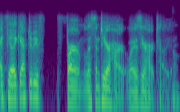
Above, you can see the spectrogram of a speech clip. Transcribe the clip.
I feel like you have to be firm. Listen to your heart. What does your heart tell you?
